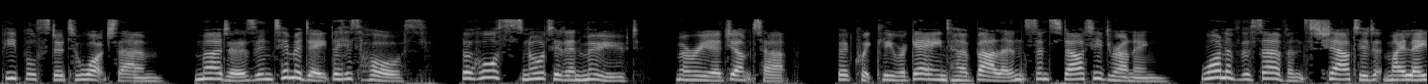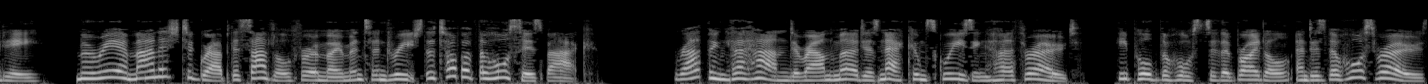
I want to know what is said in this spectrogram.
People stood to watch them. Murders intimidate the his horse. The horse snorted and moved. Maria jumped up, but quickly regained her balance and started running. One of the servants shouted, My lady! Maria managed to grab the saddle for a moment and reach the top of the horse's back wrapping her hand around Murder's neck and squeezing her throat. He pulled the horse to the bridle, and as the horse rose,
